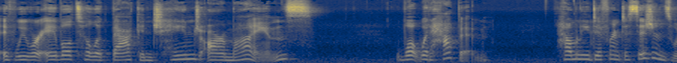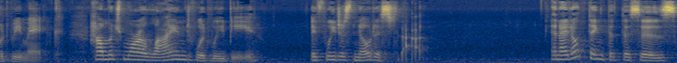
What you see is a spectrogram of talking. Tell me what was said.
if we were able to look back and change our minds, what would happen? How many different decisions would we make? How much more aligned would we be if we just noticed that? And I don't think that this is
